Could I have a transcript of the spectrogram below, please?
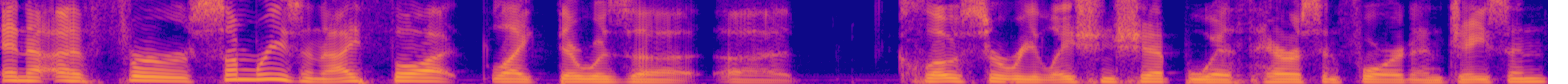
and uh, for some reason I thought like there was a, a closer relationship with Harrison Ford and Jason.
